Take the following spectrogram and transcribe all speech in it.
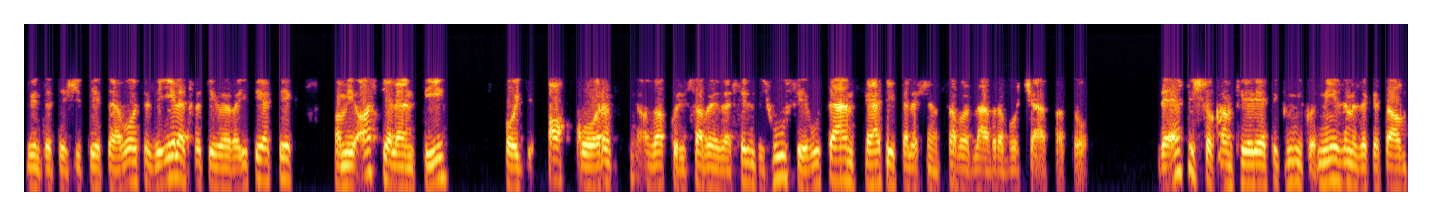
büntetési tétel volt, ezért életfogytiglanra ítélték, ami azt jelenti, hogy akkor, az akkori szabályozás szerint, hogy 20 év után feltételesen szabadlábra bocsátható. De ezt is sokan félreértik, mikor nézem ezeket a,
